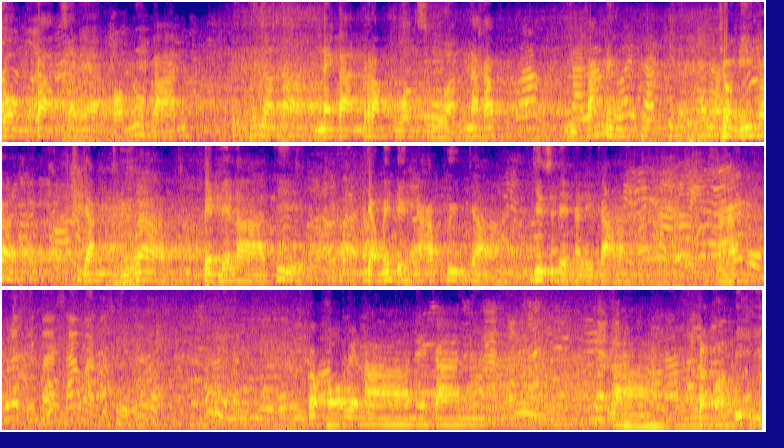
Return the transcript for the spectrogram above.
ชมการแสดงของลูกหลานในการรำบวงสรวงนะครับอีกครั้งหนึ่งช่วงนี้ก็ยังถือว่าเป็นเวลาที่ยังไม่ดึกนะครับเพิ่งจะ 21นาฬิกานะครับบุรสิบบาทเศร้าบาทก็ขอเวลาในการ ประกอบพิธี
